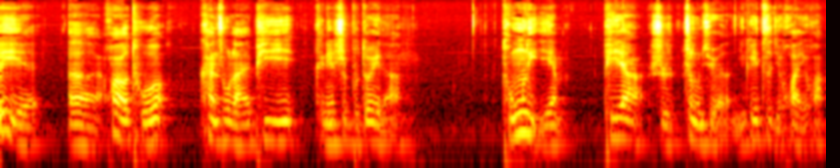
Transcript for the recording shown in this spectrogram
以，呃，画个图。看出来 P 一肯定是不对的啊，同理 P 二是正确的，你可以自己画一画。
